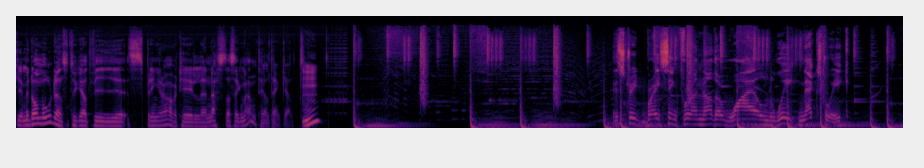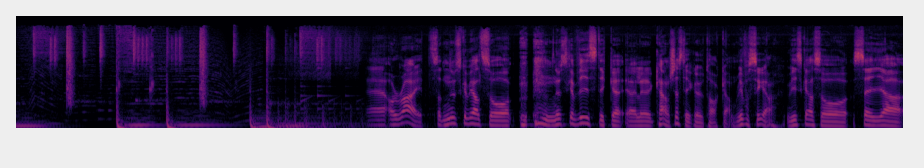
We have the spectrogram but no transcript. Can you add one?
med de orden så tycker jag att vi springer över till nästa segment helt enkelt. Mm. The street bracing for another wild week next week. Uh, Alright, så nu ska vi alltså, nu ska vi sticka, eller kanske sticka ut hakan. Vi får se. Vi ska alltså säga,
